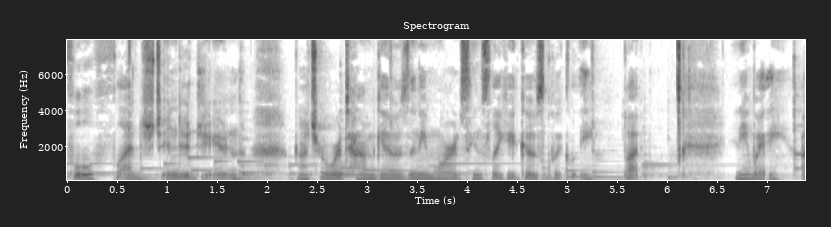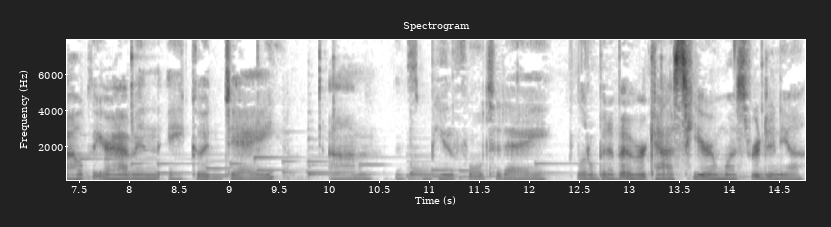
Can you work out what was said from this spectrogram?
full fledged into June. I'm not sure where time goes anymore. It seems like it goes quickly. But anyway, I hope that you're having a good day. Um, it's beautiful today. A little bit of overcast here in West Virginia,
